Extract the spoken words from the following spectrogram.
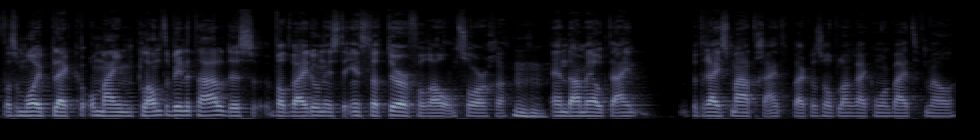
dat is een mooie plek om mijn klanten binnen te halen. Dus wat wij doen is de installateur vooral ontzorgen. Mhm. En daarmee ook de eind, bedrijfsmatige eindgebruik. Dat is wel belangrijk om erbij te vermelden.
